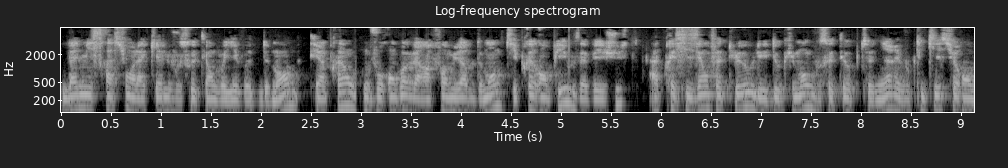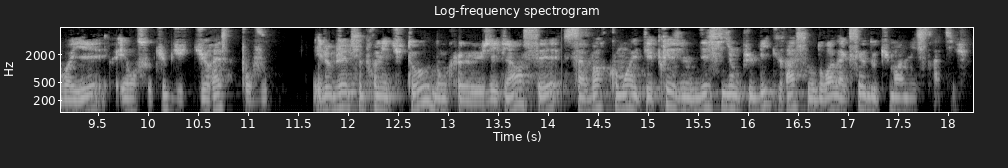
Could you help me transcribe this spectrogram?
l'administration à laquelle vous souhaitez envoyer votre demande, et après on vous renvoie vers un formulaire de demande qui est pré-rempli, vous avez juste à préciser en fait le ou les documents que vous souhaitez obtenir et vous cliquez sur envoyer et on s'occupe du reste pour vous. Et l'objet de ce premier tuto, donc euh, j'y viens, c'est savoir comment a été prise une décision publique grâce au droit d'accès aux documents administratifs.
